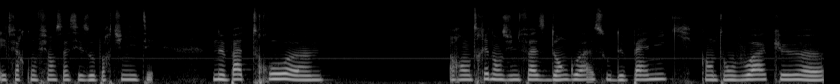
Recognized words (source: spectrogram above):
et de faire confiance à ses opportunités. Ne pas trop euh, rentrer dans une phase d'angoisse ou de panique quand on voit que, euh,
